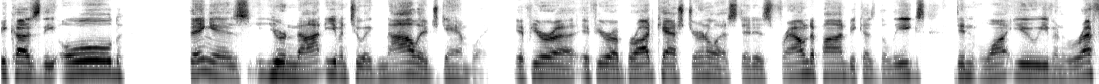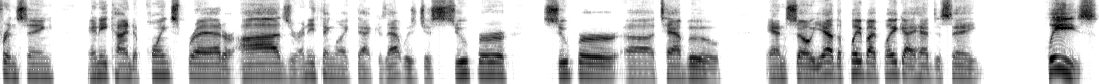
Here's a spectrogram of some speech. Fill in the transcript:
because the old thing is you're not even to acknowledge gambling. If you're a if you're a broadcast journalist, it is frowned upon because the leagues didn't want you even referencing any kind of point spread or odds or anything like that because that was just super super uh, taboo. And so yeah, the play-by-play guy had to say, "Please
